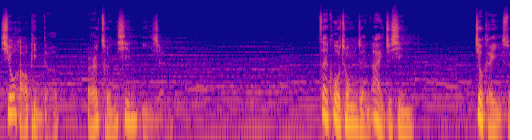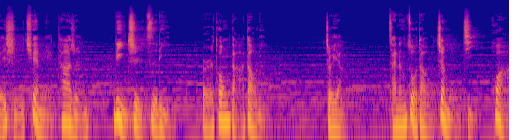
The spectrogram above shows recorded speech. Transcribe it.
修好品德，而存心以人，再扩充仁爱之心，就可以随时劝勉他人。立志自立，而通达道理，这样才能做到正己化。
